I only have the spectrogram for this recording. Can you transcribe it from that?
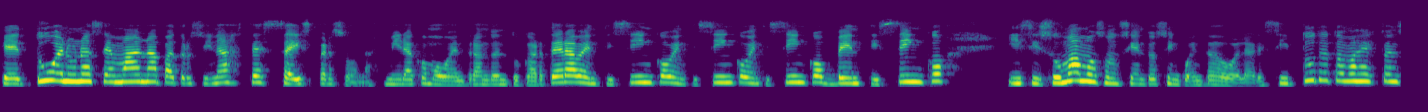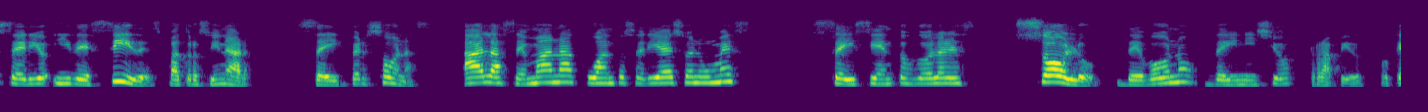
que tú en una semana patrocinaste seis personas. Mira cómo va entrando en tu cartera 25, 25, 25, 25 y si sumamos son 150 dólares. Si tú te tomas esto en serio y decides patrocinar seis personas a la semana, ¿cuánto sería eso en un mes? 600 dólares solo de bono de inicio rápido, ¿ok?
